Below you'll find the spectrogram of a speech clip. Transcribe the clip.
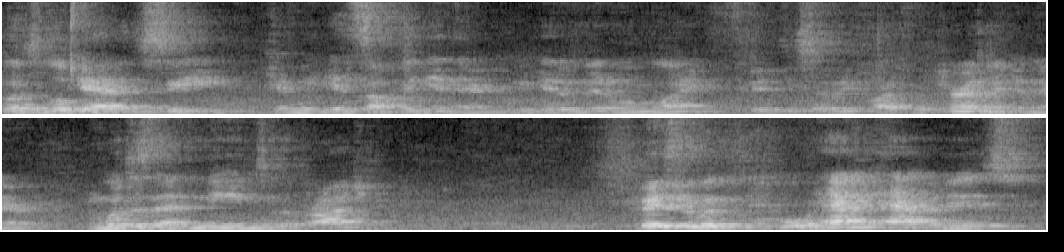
let's look at it and see, can we get something in there? Can we get a minimum length, 50, 75 foot turn lane in there? And what does that mean to the project? Basically, what, what would have to happen is,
